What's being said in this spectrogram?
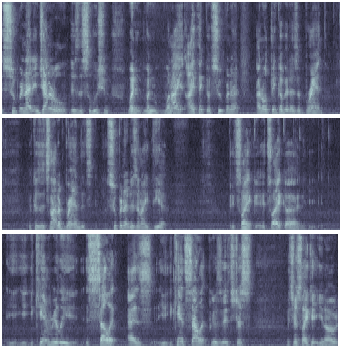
SuperNet in general is the solution. When when when I I think of SuperNet, I don't think of it as a brand because it's not a brand. It's SuperNet is an idea. It's like it's like uh, you, you can't really sell it as you, you can't sell it because it's just it's just like you know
